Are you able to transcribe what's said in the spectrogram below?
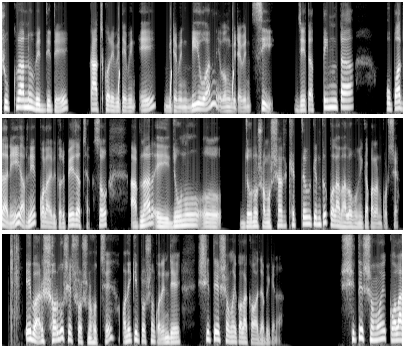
শুক্রাণু বৃদ্ধিতে কাজ করে vitamin A vitamin B one এবং ভিটামিন সি যেটা তিনটা উপাদানই আপনি কলার ভিতরে পেয়ে যাচ্ছেন। সো আপনার এই যৌন যৌন সমস্যার ক্ষেত্রেও কিন্তু কলা ভালো ভূমিকা পালন করছে। এবার সর্বশেষ প্রশ্ন হচ্ছে, অনেকেই প্রশ্ন করেন যে, শীতের সময় কলা খাওয়া যাবে কিনা? শীতের সময় কলা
